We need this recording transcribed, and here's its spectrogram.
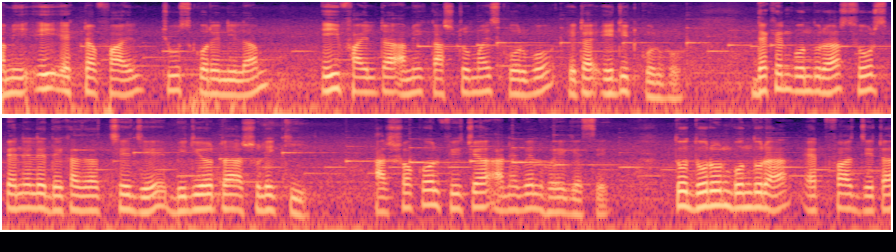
আমি এই একটা ফাইল চুজ করে নিলাম। এই ফাইলটা আমি কাস্টমাইজ করব, এটা এডিট করব। দেখেন বন্ধুরা সোর্স প্যানেলে দেখা যাচ্ছে যে ভিডিওটা আসলে কি, আর সকল ফিচার আনেবেল হয়ে গেছে। তো ধরুন বন্ধুরা অ্যাট ফার্স্ট যেটা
